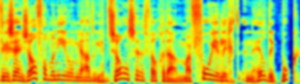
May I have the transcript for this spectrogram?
er zijn zoveel manieren om je aan te Je hebt zo ontzettend veel gedaan. Maar voor je ligt een heel dik boek.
